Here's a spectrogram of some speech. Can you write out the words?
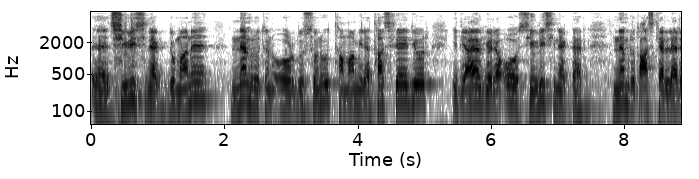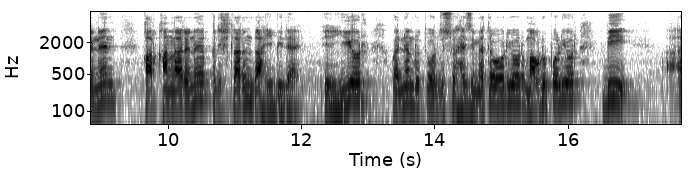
e, sivrisinek dumanı Nemrut'un ordusunu tamamıyla tasfiye ediyor. İddiaya göre o sivrisinekler Nemrut askerlerinin karkanlarını, kılıçların dahi bile e, yiyor ve Nemrut ordusu hezimete uğruyor, mağlup oluyor. Bir e,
